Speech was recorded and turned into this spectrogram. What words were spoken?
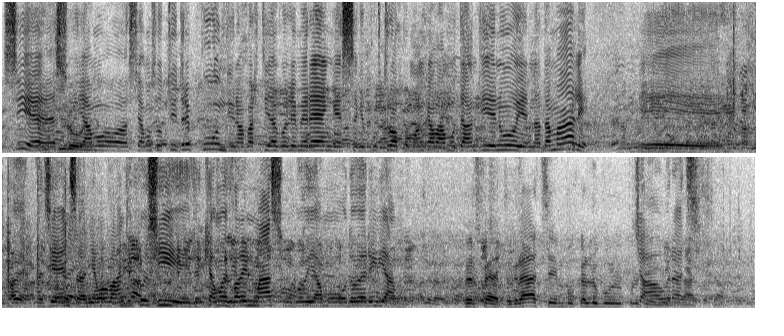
Sì, eh, adesso vediamo, siamo sotto i tre punti, una partita con le Merengues che purtroppo mancavamo tanti di noi, è andata male e vabbè, pazienza, andiamo avanti così, cerchiamo di fare il massimo, poi vediamo dove arriviamo. Perfetto, grazie, in bocca al lupo per il Ciao, grazie. grazie ciao.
